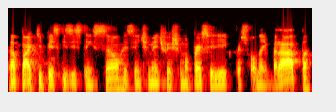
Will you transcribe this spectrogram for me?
A parte de pesquisa e extensão, recentemente fechou uma parceria com o pessoal da Embrapa.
